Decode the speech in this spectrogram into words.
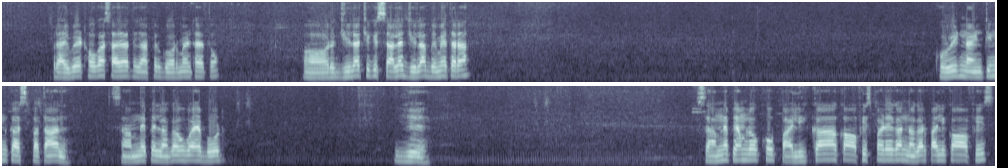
प्राइवेट होगा शायद या फिर गवर्नमेंट है तो। और जिला चिकित्सालय, जिला बेमेतरा। कोविड नाइन्टीन का अस्पताल सामने पे लगा हुआ है बोर्ड। ये। सामने पे हम लोग को पालिका का ऑफ़िस पड़ेगा, नगर पालिका ऑफ़िस।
